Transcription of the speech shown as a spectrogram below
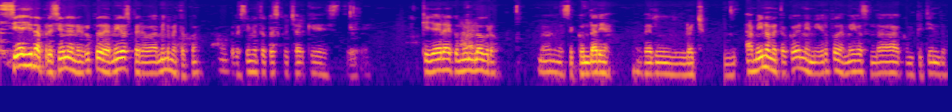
sí hay una presión en el grupo de amigos, pero a mí no me tocó. Pero sí me tocó escuchar que, este, que ya era como un logro, ¿no? En la secundaria, haberlo hecho. A mí no me tocó, ni mi grupo de amigos andaba compitiendo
